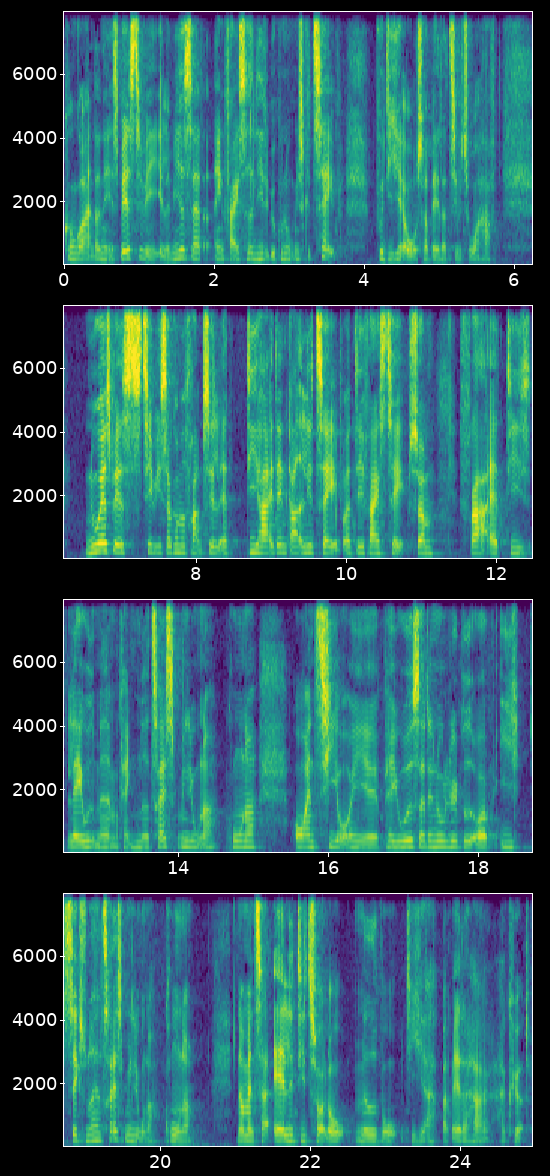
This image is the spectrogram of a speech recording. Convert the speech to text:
konkurrenterne SBS TV eller Viasat rent faktisk havde lidt økonomiske tab på de her årsrabatter, TV2 har haft. Nu er SBS TV så kommet frem til, at de har i den grad lidt tab, og det er faktisk tab, som fra at de lagde ud med omkring 160 millioner kroner over en 10-årig øh, periode, så er det nu løbet op i 650 millioner kroner når man tager alle de 12 år med, hvor de her rabatter har, har kørt.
